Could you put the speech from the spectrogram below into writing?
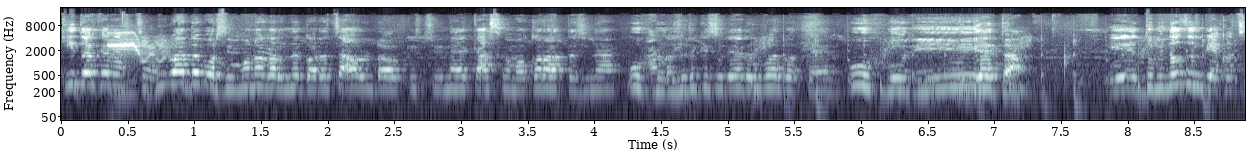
কি দরকার আসছে বিবাদে পড়ছি মনে করেন যে ঘরে চাউল ডাউল কিছু নাই কাজ কাম করা হাতেছি না। আমরা যদি কিছু দিয়ে উপর করতেন। উহুরি যেতাম। এ তুমি নতুন বিয়ে করছ?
